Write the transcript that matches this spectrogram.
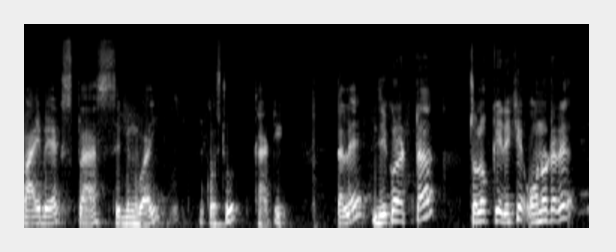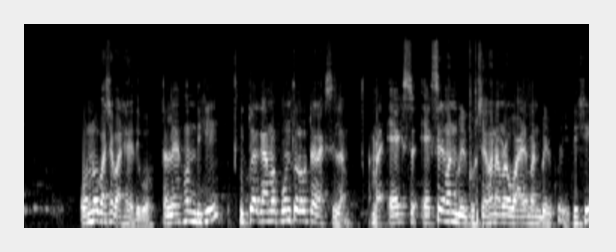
Five X plus seven Y equals to thirty তাহলে যে কোনো একটা চলককে রেখে অন্যটারে অন্য পাশে পাঠিয়ে দিব। তাহলে এখন দেখি, একটু আগে আমরা কোন চলকটা রাখছিলাম? আমরা এক্স এক্সের মান বের করছি, এখন আমরা ওয়াই এর মান বের করি। দেখি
